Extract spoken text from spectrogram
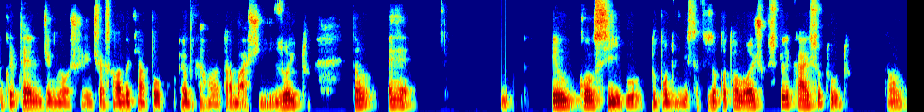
o critério diagnóstico que a gente vai falar daqui a pouco é o bicarbonato abaixo de 18. Então, é, eu consigo, do ponto de vista fisiopatológico, explicar isso tudo. Então,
